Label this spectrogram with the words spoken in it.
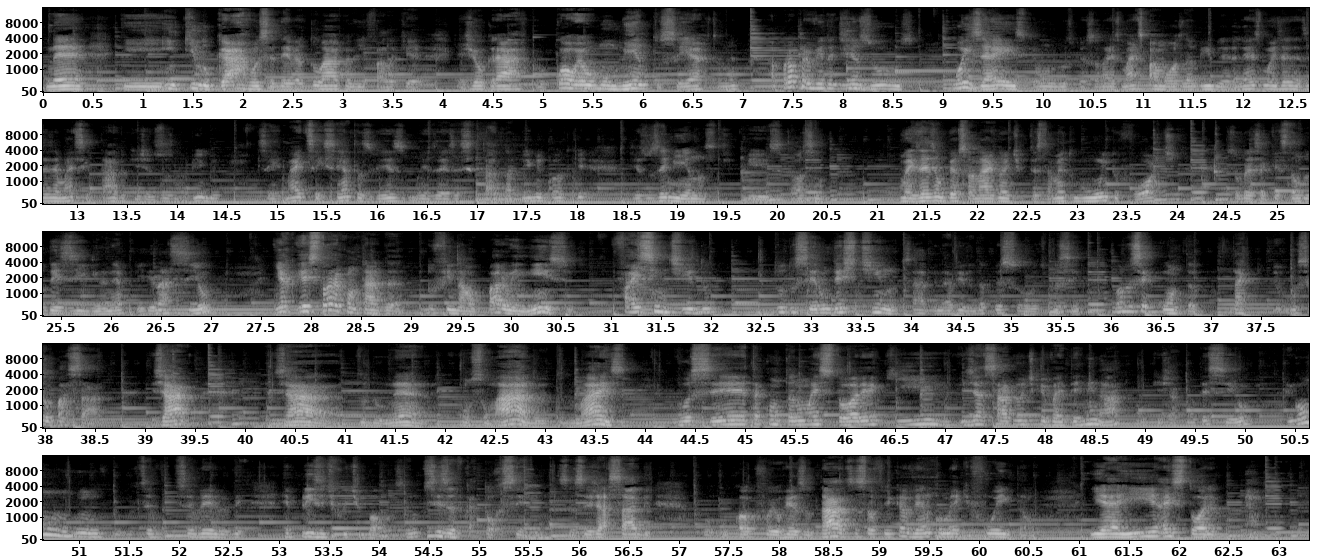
né? E em que lugar você deve atuar quando ele fala que é, é geográfico, qual é o momento certo, né? A própria vida de Jesus, Moisés, que é um dos personagens mais famosos da Bíblia. Aliás, Moisés às vezes é mais citado que Jesus na Bíblia. Mais de 600 vezes Moisés é citado na Bíblia, enquanto que É menos que isso. Então, assim, Moisés é um personagem do Antigo Testamento muito forte sobre essa questão do desígnio, né? Porque ele nasceu e a história contada do final para o início faz sentido tudo ser um destino, sabe, na vida da pessoa. Tipo assim, quando você conta da, o seu passado, já já tudo, né, consumado e tudo mais, você está contando uma história que já sabe onde que vai terminar, o que já aconteceu. É igual um, um você, você vê, vê, reprise de futebol. Você não precisa ficar torcendo. Se você já sabe o, qual foi o resultado, você só fica vendo como é que foi então. E aí a história,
